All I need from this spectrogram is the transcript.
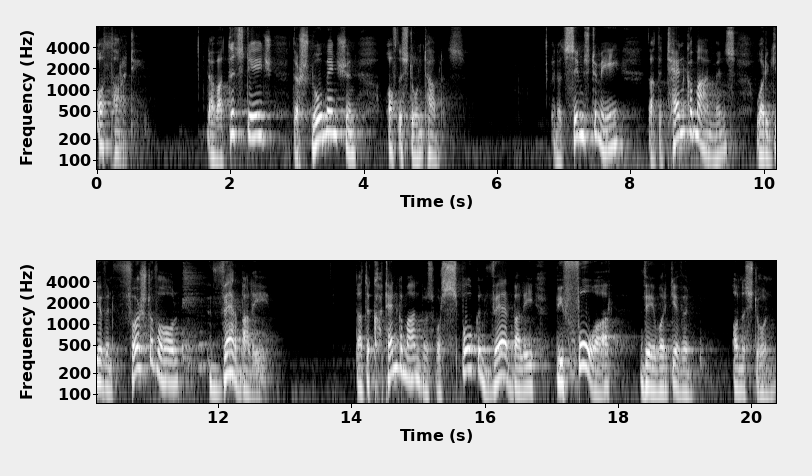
authority. Now, at this stage, there's no mention of the stone tablets. And it seems to me that the Ten Commandments were given, first of all, verbally. That the Ten Commandments were spoken verbally before they were given on the stone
